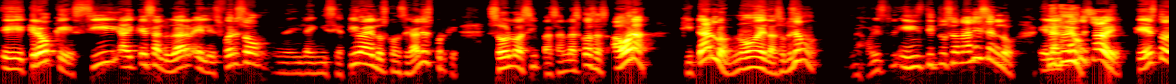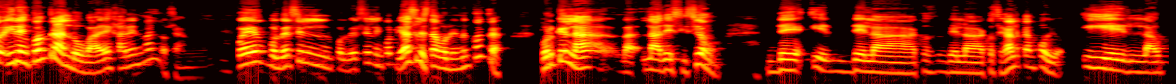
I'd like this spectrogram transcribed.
eh, creo que sí hay que saludar el esfuerzo y la iniciativa de los concejales porque solo así pasan las cosas. Ahora, quitarlo no es la solución. Mejor institucionalícenlo. El alcalde sabe que esto ir en contra lo va a dejar en mal, o sea, puede volverse, el, volverse en contra, ya se le está volviendo en contra porque la, la, decisión de, de, la, de la concejal Campoyo y, la,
